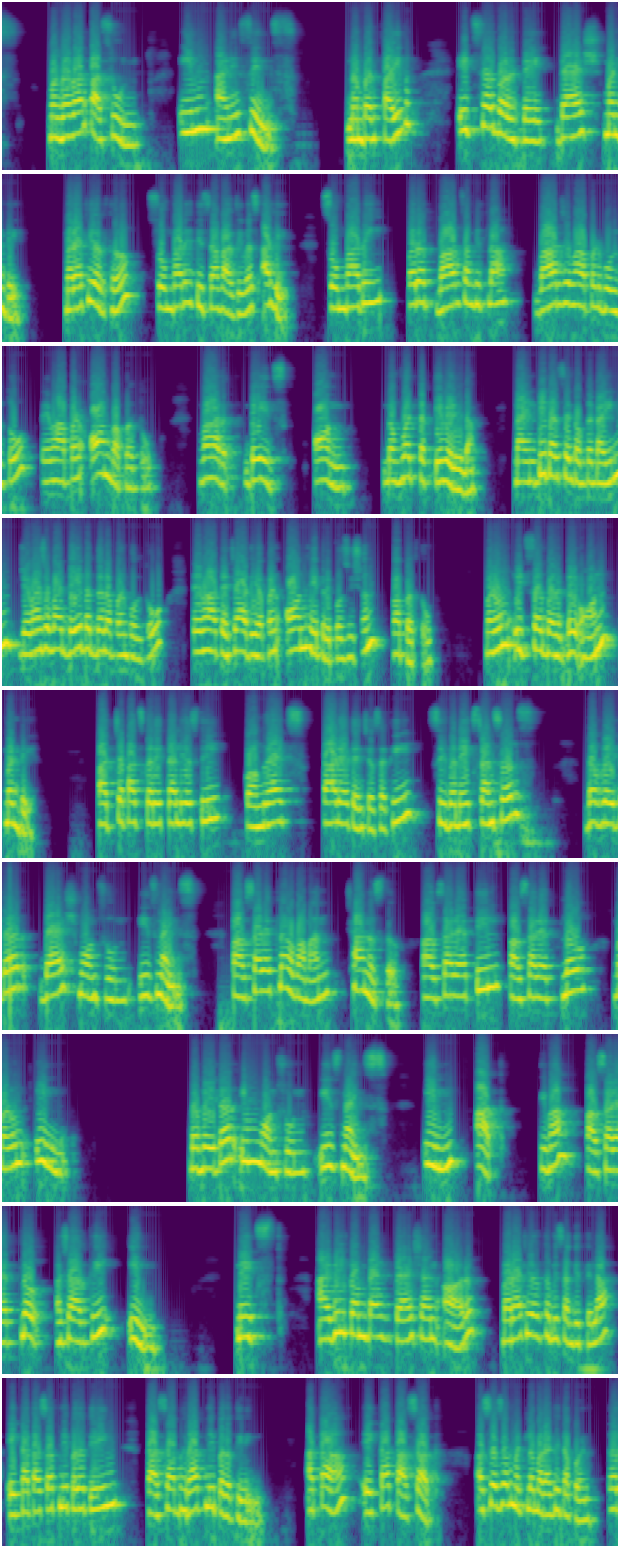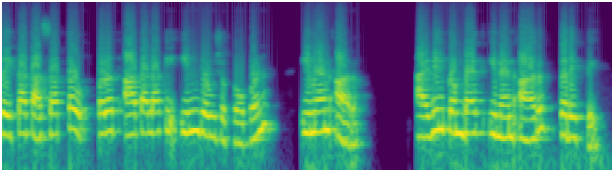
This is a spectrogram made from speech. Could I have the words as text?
मंगळवारपासून इन आणि since number five it's her birthday dash Monday Marathi अर्थ सोमवारी तिचा वाढदिवस आहे. सोमवारी परत वार सांगितला. वार जेव्हा आपण बोलतो तेव्हा आपण ऑन वापरतो. वार डेज ऑन नव्वद टक्के वेळेला. Ninety percent of the time जेव्हा जेव्हा डे बद्दल आपण बोलतो तेव्हा त्याच्या आधी आपण ऑन हे प्रिपोझिशन वापरतो. म्हणून it's a birthday on Monday पाचच्या पाच करेक्ट आली असतील. कॉंग्रॅट्स टाळ्या त्यांच्यासाठी. See the next answers the weather dash monsoon is nice पावसाळ्यातलं हवामान छान असतं. पावसाळ्यातील पावसाळ्यातलं म्हणून in the weather in monsoon is nice in आत. किंवा पावसाळ्यातलं अशा अर्थी in next I will come back dash an hour Marathi अर्थ मी सांगितलेला. एका तासात मी परत येईन. तासाभरात मी परत येईन. आता एका तासात असं जर म्हटलं मराठीत आपण तर एका तासात तर परत आत आला की इन घेऊ शकतो आपण. In an hour. I will come back in an hour correct. आहे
